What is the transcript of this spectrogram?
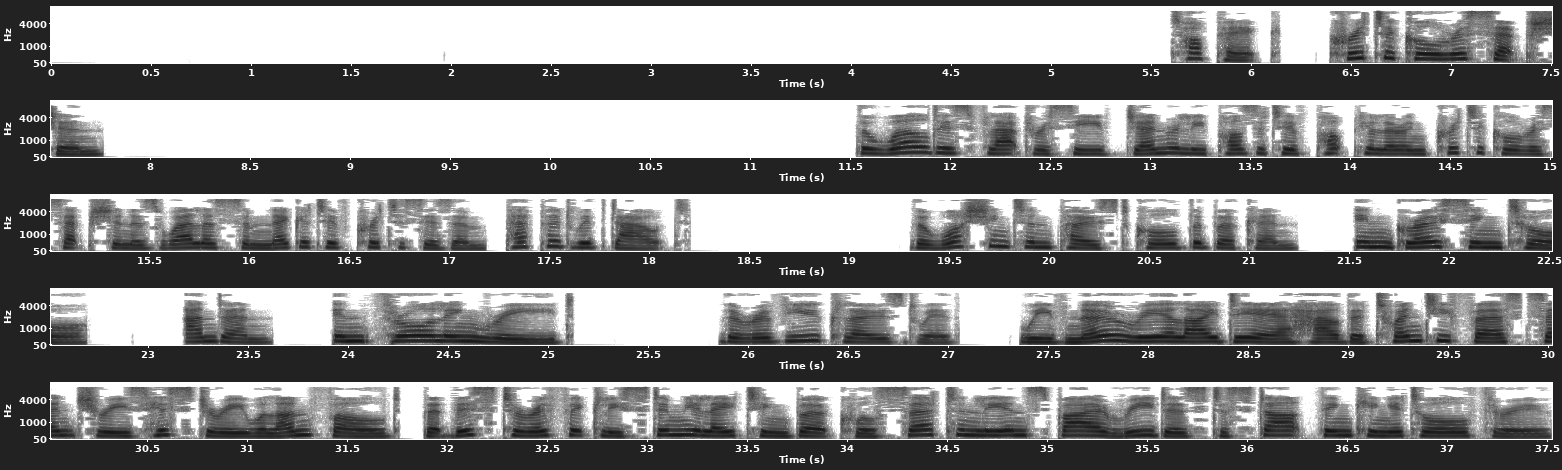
Topic: Critical reception The World is Flat received generally positive popular and critical reception as well as some negative criticism, peppered with doubt. The Washington Post called the book an engrossing tour and an enthralling read. The review closed with, We've no real idea how the 21st century's history will unfold, but this terrifically stimulating book will certainly inspire readers to start thinking it all through.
